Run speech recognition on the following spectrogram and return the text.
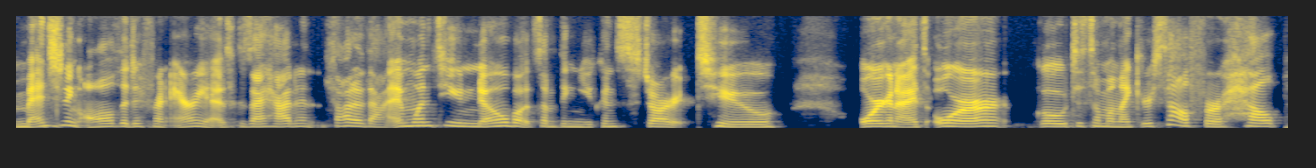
mentioning all the different areas because i hadn't thought of that and once you know about something you can start to organize or go to someone like yourself for help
